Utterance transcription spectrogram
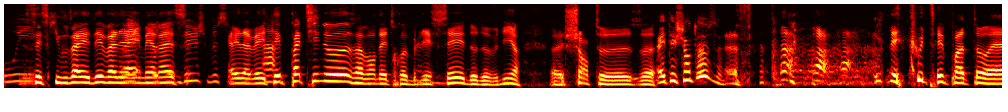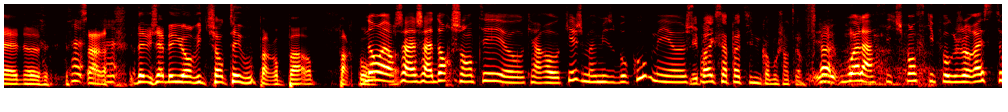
Oui. C'est ce qui vous a aidé, Valérie Ouais, au Mérès début, je me suis Elle dit, avait ah. été patineuse avant d'être blessée, de devenir euh, chanteuse. Elle était chanteuse? N'écoutez pas Toen. euh, Sarah. Vous n'avez jamais eu envie de chanter, vous, par, par, par contre Non, alors j'a- j'adore chanter euh, au karaoké, je m'amuse beaucoup, mais euh, je Mais pas avec sa patine quand vous chantez. Euh, voilà, si je pense qu'il faut que je reste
